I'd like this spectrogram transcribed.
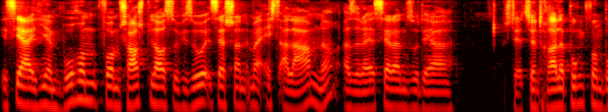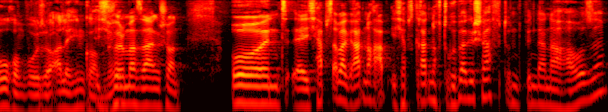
ist ja hier in Bochum vor dem Schauspielhaus sowieso ist ja schon immer echt Alarm, ne? Also da ist ja dann so der, Das ist der zentrale Punkt von Bochum, wo so alle hinkommen. ich ne? würde mal sagen schon. Und äh, ich habe es aber gerade noch ab, ich habe es gerade noch drüber geschafft und bin dann nach Hause.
